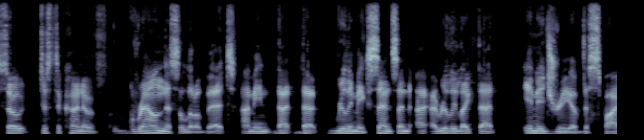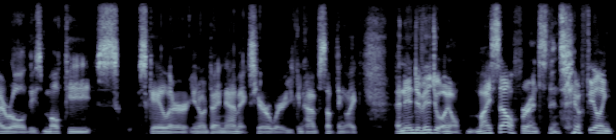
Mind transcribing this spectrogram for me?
So, just to kind of ground this a little bit, I mean that that really makes sense, and I, I really like that imagery of the spiral, these multi scalar you know dynamics here where you can have something like an individual you know myself for instance you know feeling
